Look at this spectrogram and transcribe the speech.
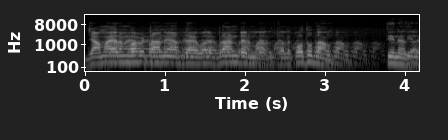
জামা এরম ভাবে টানে আর দেয়, বলে ব্র্যান্ডের মাল, তাহলে কত দাম? তিন হাজার।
